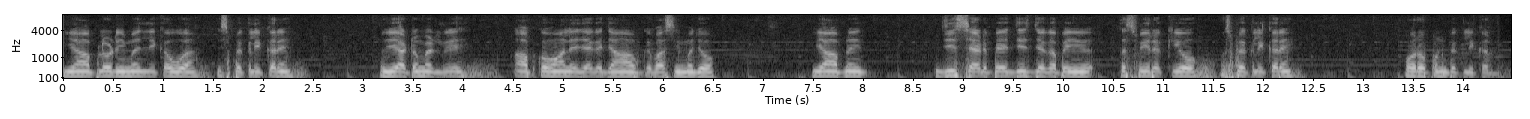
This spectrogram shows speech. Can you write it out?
यहाँ अपलोड इमेज लिखा हुआ है, इस पर क्लिक करें। ये ऑटोमेटिकली आपको वहाँ ले जाएगा जहाँ आपके पास इमेज हो। यहाँ अपने जिस साइड पे, जिस जगह पे तस्वीर रखी हो, उस पर क्लिक करें और ओपन पे क्लिक कर दें।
